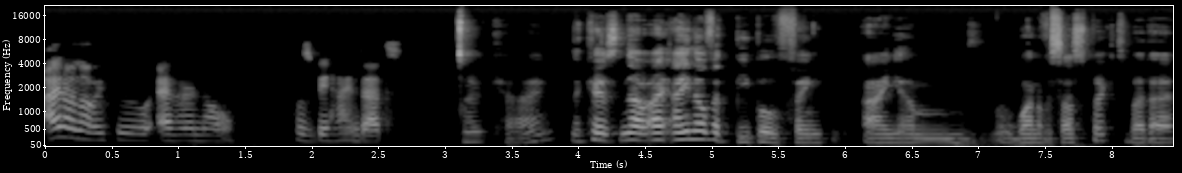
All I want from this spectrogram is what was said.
I don't know if you ever know who's behind that. Okay, because no, I, I know that people think I am one of the suspects, but uh,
